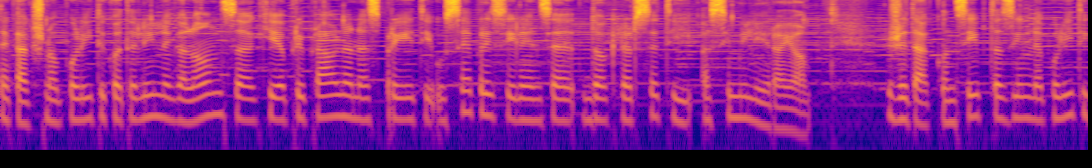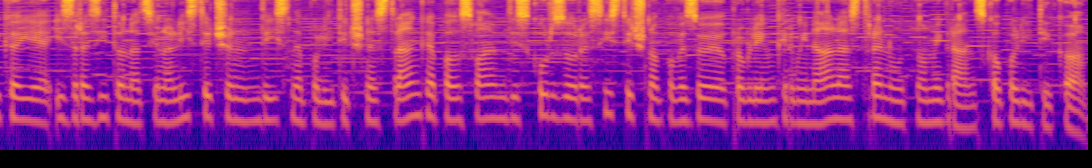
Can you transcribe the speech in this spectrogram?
nekakšno politiko telilnega lonca, ki je pripravljena sprejeti vse priseljence, dokler se ti asimilirajo. Že ta koncept azilne politike je izrazito nacionalističen, desne politične stranke pa v svojem diskurzu rasistično povezujejo problem kriminala s trenutno migransko politiko.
